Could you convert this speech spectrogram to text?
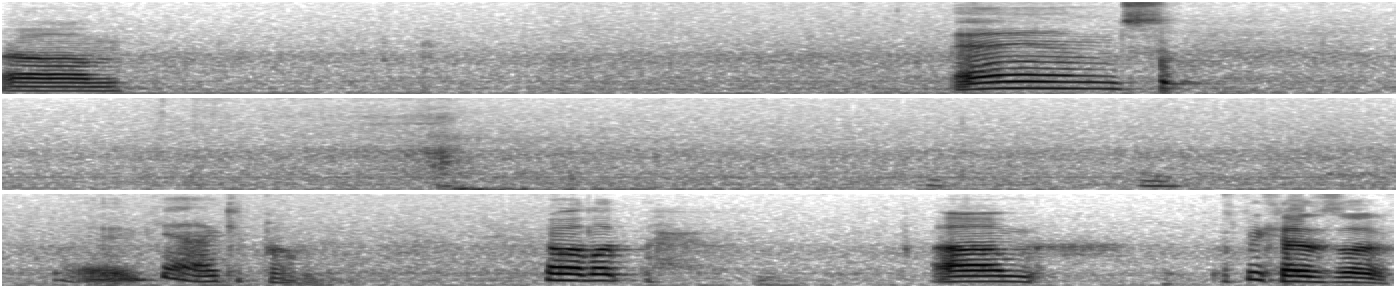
Um, and Uh, yeah, I could probably. No, look. Um, it's because of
